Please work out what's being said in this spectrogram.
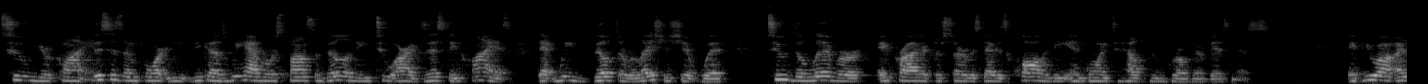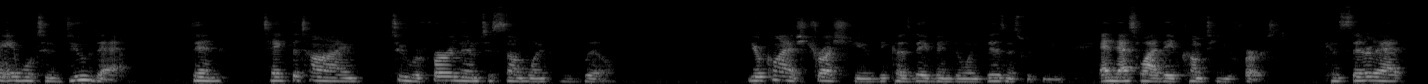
to your client. This is important because we have a responsibility to our existing clients that we've built a relationship with to deliver a product or service that is quality and going to help them grow their business. If you are unable to do that, then take the time to refer them to someone who will. Your clients trust you because they've been doing business with you, and that's why they've come to you first. Consider that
